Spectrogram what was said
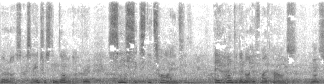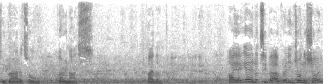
Very nice. It's an interesting dial that. Very C60 Tide, 895 pounds. Not too bad at all. Very nice. Hi there. Hi, yeah, not too bad. Really enjoying the show.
